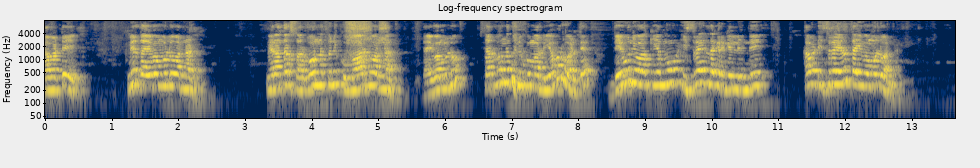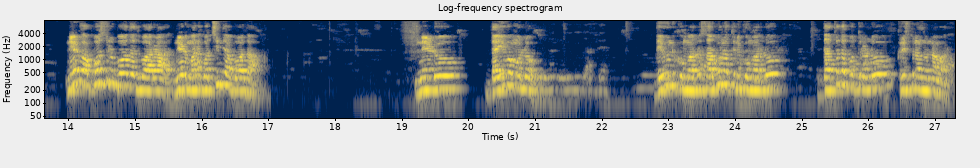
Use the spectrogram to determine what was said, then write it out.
కాబట్టి మీరు దైవములు అన్నాడు. మీరందరూ సర్వోన్నతుని కుమారులు అన్నారు. దైవములు సర్వోన్నతుని కుమారులు ఎవరు అంటే దేవుని వాక్యము ఇస్రాయేల్ దగ్గరికి వెళ్ళింది. కాబట్టి ఇస్రాయేల్ దైవములు అన్నాడు. నేడు అపోస్తుల బోధ ద్వారా నేడు మనకు వచ్చింది ఆ బోధ. నేడు దైవములు దేవుని కుమారులు సర్వోన్నతుని కుమారులు దత్తత పుత్రులు క్రీస్తునందు ఉన్నవారు.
